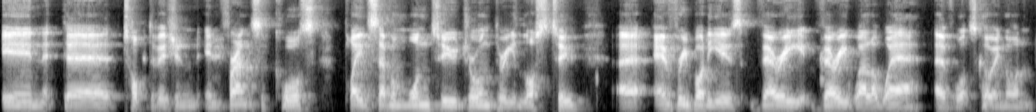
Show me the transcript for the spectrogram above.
in the top division in France, of course. Played 7 1 2, drawn 3, lost 2 uh, everybody is very, very well aware of what's going on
